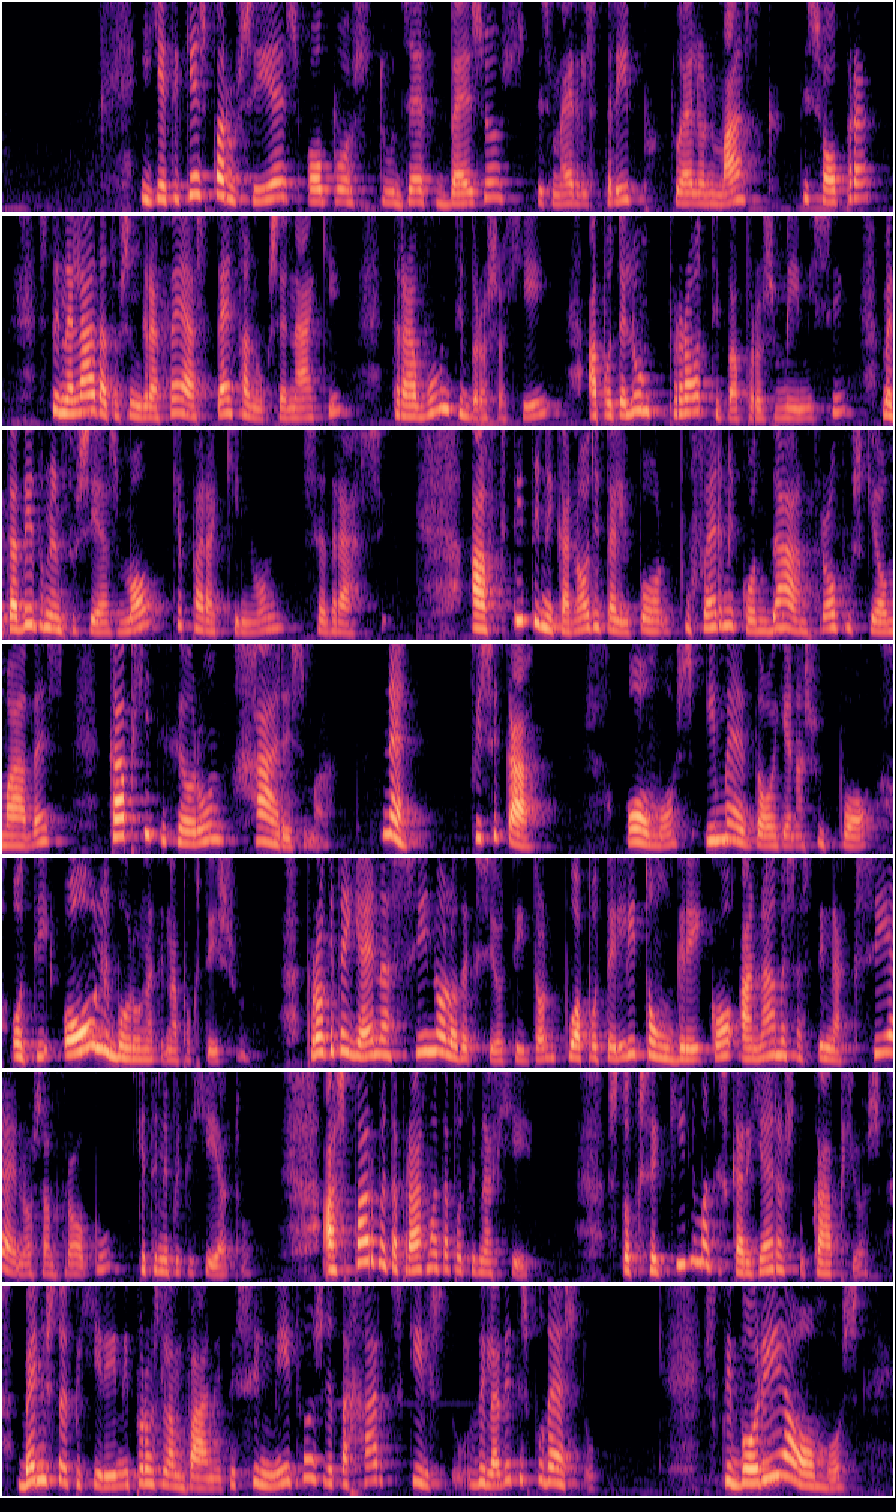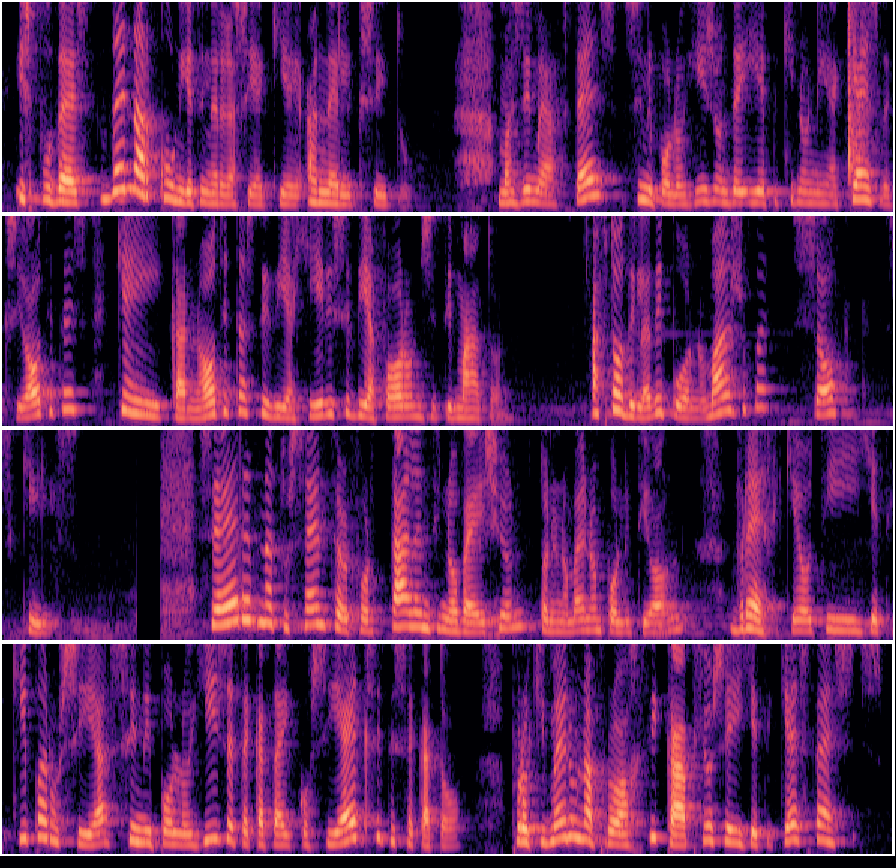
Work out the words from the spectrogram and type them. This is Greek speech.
Ηγετικές παρουσίες όπως του Jeff Bezos, της Meryl Streep, του Elon Musk, της Όπρα, στην Ελλάδα του συγγραφέα Στέφανου Ξενάκη, τραβούν την προσοχή, αποτελούν πρότυπα προς μίμηση, μεταδίδουν ενθουσιασμό και παρακινούν σε δράση. Αυτή την ικανότητα λοιπόν που φέρνει κοντά ανθρώπους και ομάδες, κάποιοι τη θεωρούν χάρισμα. Ναι, φυσικά. Όμως είμαι εδώ για να σου πω ότι όλοι μπορούν να την αποκτήσουν. Πρόκειται για ένα σύνολο δεξιοτήτων που αποτελεί τον γκρίκο ανάμεσα στην αξία ενός ανθρώπου και την επιτυχία του. Ας πάρουμε τα πράγματα από την αρχή. Στο ξεκίνημα της καριέρας του κάποιος μπαίνει στο επιχειρήν ή προσλαμβάνεται συνήθως για τα hard skills του, δηλαδή τις σπουδές του. Στην πορεία όμως, οι σπουδές δεν αρκούν για την εργασιακή ανέλυξή του. Μαζί με αυτές συνυπολογίζονται οι επικοινωνιακές δεξιότητες και η ικανότητα στη διαχείριση διαφόρων ζητημάτων. Αυτό δηλαδή που ονομάζουμε soft skills. Σε έρευνα του Center for Talent Innovation των Ηνωμένων Πολιτειών, βρέθηκε ότι η ηγετική παρουσία συνυπολογίζεται κατά 26% προκειμένου να προαχθεί κάποιος σε ηγετικές θέσεις.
